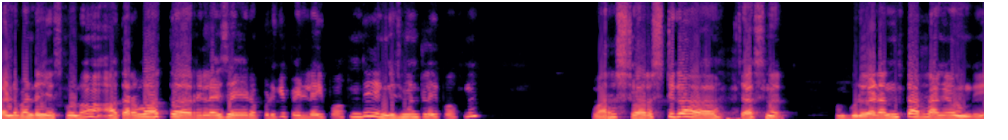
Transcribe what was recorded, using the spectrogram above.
వెంట వెంట చేసుకోవడం. ఆ తర్వాత రిలైజ్ అయ్యేటప్పటికి పెళ్ళి అయిపోతుంది ఎంగేజ్మెంట్లు అయిపోతుంది వరస్ట్ వరస్ట్గా చేస్తున్నారు. గుడివాడంతా అలాగే ఉంది.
